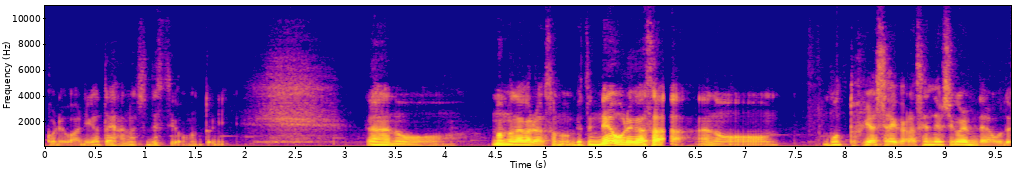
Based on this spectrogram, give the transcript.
これはありがたい話ですよ本当に。あのまあまあだからその別にね俺がさあのもっと増やしたいから宣伝してくれみたいなこと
